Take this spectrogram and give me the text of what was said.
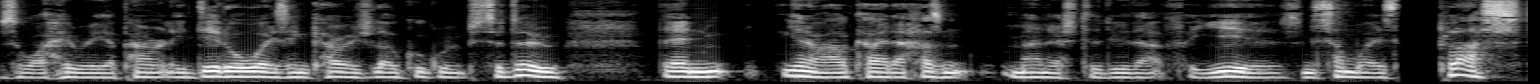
Zawahiri apparently did always encourage local groups to do, then, you know, Al Qaeda hasn't managed to do that for years in some ways. Plus,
